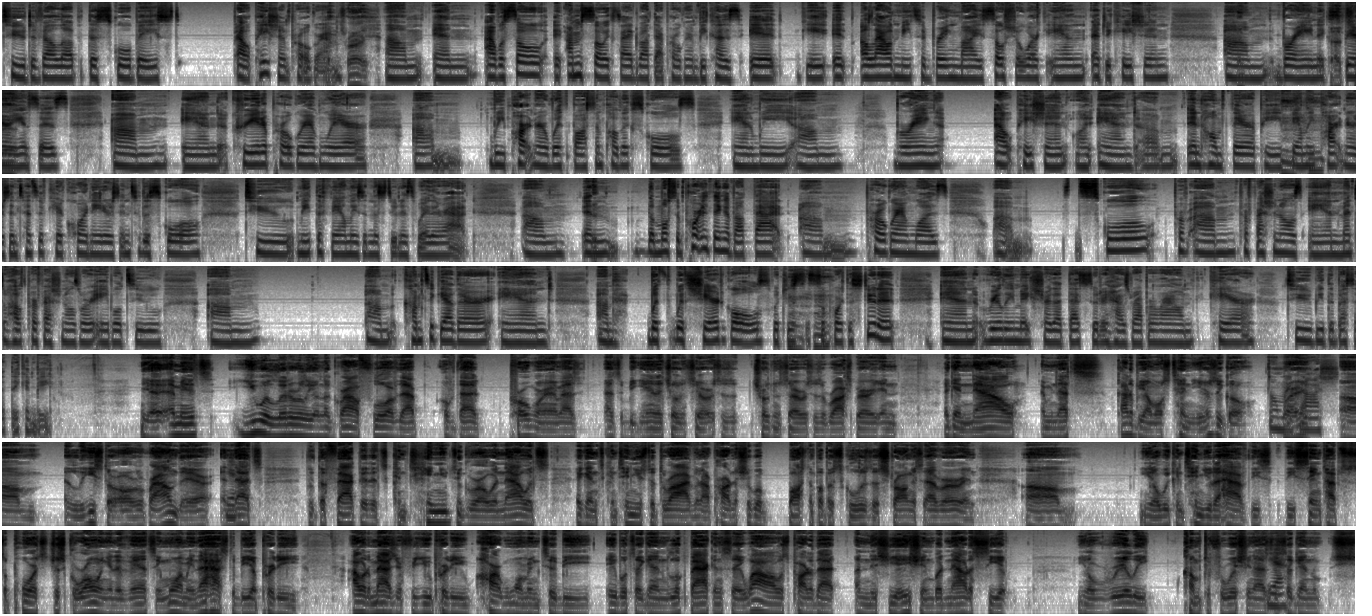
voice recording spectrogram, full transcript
to develop the school based outpatient program. That's right. Um, and I was so I'm so excited about that program because it gave, it allowed me to bring my social work and education um, brain experiences um, and create a program where um, we partner with Boston Public Schools and we um, bring outpatient and um, in-home therapy, family partners, intensive care coordinators into the school to meet the families and the students where they're at. Um, and the most important thing about that um, program was um, school um, professionals and mental health professionals were able to um, um, come together and um, with with shared goals, which is to support the student and really make sure that that student has wraparound care to be the best that they can be. Yeah, I mean, it's you were literally on the ground floor of that of that program as as it began at Children's Services Children's Services of Roxbury, and again now, I mean, that's got to be almost ten years ago. Oh my right? gosh. um, at least or, or around there, and Yeah. that's the, the fact that it's continued to grow, and now it's again it continues to thrive, and our partnership with Boston Public Schools is the strongest ever, and um, you know we continue to have these these same types of supports just growing and advancing more. I mean that has to be a pretty, I would imagine for you, pretty heartwarming to be able to again look back and say, wow, I was part of that initiation, but now to see it, you know, really come to fruition as Yeah. this again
